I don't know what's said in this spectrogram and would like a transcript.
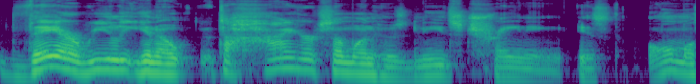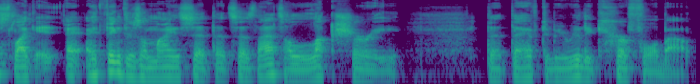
they are really, you know, to hire someone who needs training is almost like I, I think there's a mindset that says that's a luxury that they have to be really careful about.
